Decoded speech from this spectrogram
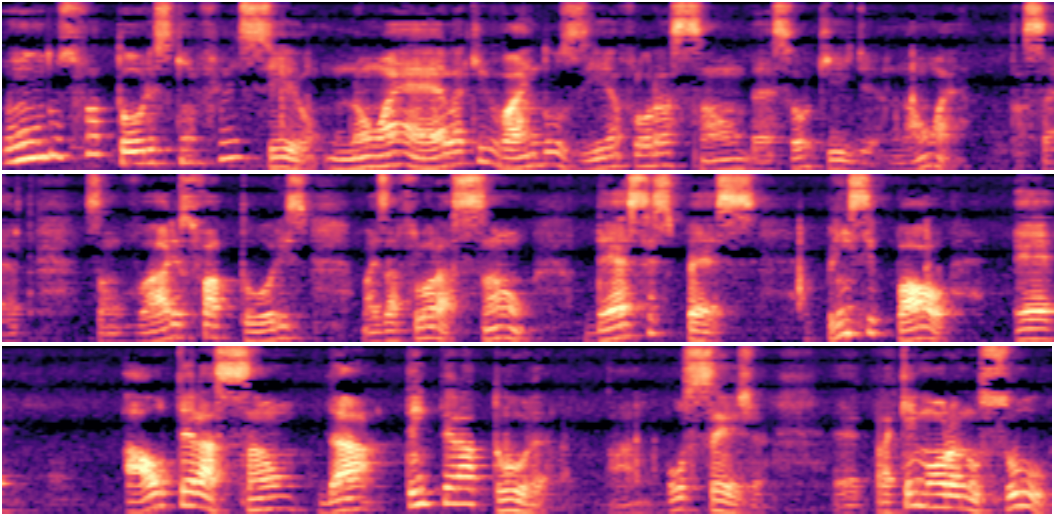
um dos fatores que influenciam. Não é ela que vai induzir a floração dessa orquídea, não é, tá certo? São vários fatores, mas a floração dessa espécie principal é a alteração da temperatura. Tá? Ou seja, é, para quem mora no sul,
